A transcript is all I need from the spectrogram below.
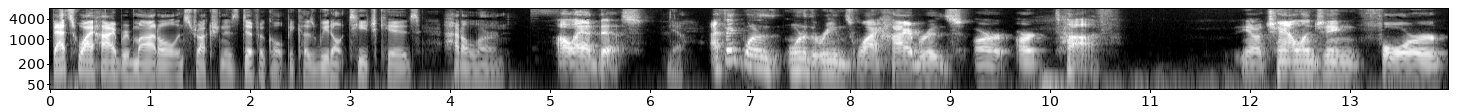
that's why hybrid model instruction is difficult because we don't teach kids how to learn. I'll add this. Yeah. I think one of the, one of the reasons why hybrids are are tough, you know, challenging for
